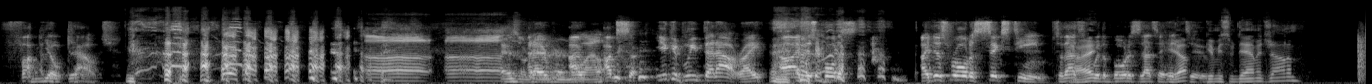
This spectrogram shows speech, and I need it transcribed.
Fuck yo couch. Uh, uh, That was what And I haven't heard in a while. I, am sorry. You can bleep that out, right? Uh, I just rolled a I just rolled a sixteen. So that's All right. with the bonus. That's a hit Yep, too. give me some damage on him.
